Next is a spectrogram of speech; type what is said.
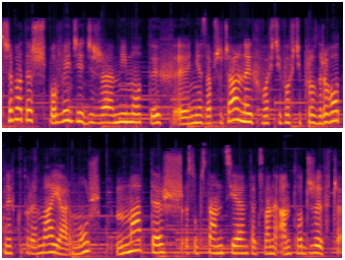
Trzeba też powiedzieć, że mimo tych e, niezaprzeczalnych właściwości prozdrowotnych, które ma jarmuż, ma też substancje. Tak antyodżywcze.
